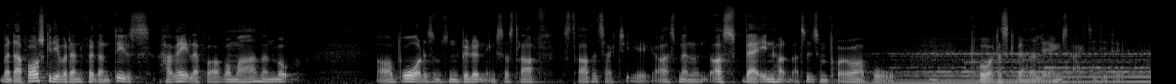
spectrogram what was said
men der er forskel i, hvordan forældrene dels har regler for, hvor meget man må, og bruger det som sådan en belønnings- og straf, straffetaktik. Ikke? Og også, man, også hvad indhold man ligesom prøver at bruge på, at der skal være noget læringsagtigt i det.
